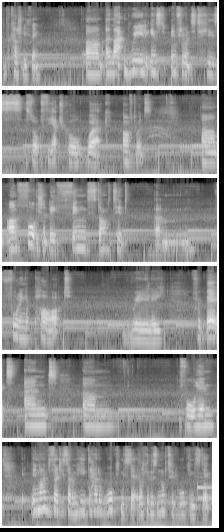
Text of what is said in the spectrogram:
the percussiony thing. Um, and that really influenced his sort of theatrical work afterwards. Um, unfortunately, things started um, falling apart really for a bit, and um, for him. In 1937, he had a walking stick, like this knotted walking stick,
